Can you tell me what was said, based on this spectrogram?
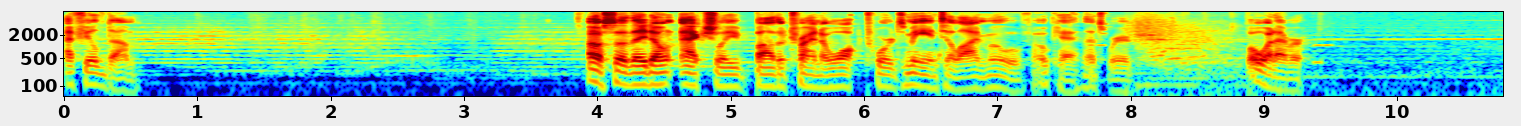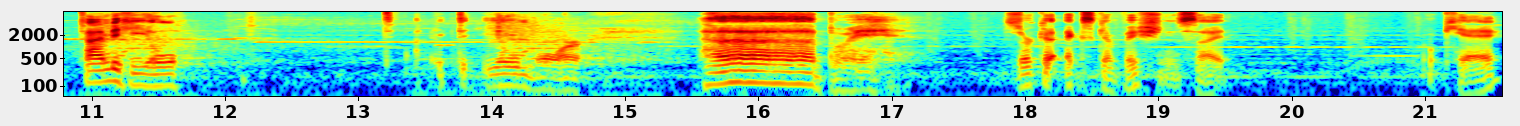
I feel dumb. Oh, so they don't actually bother trying to walk towards me until I move. Okay, that's weird. But whatever. Time to heal. Time to heal more. Ah, boy. Czerka excavation site. Okay.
